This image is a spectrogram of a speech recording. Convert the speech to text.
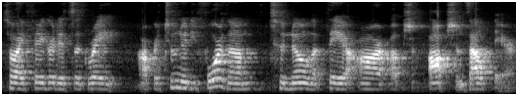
So I figured it's a great opportunity for them to know that there are op- options out there.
